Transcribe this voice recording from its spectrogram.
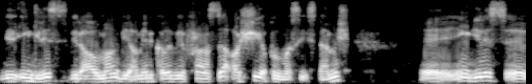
bir İngiliz, bir Alman, bir Amerikalı, bir Fransız aşı yapılması istenmiş. E, İngiliz e,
